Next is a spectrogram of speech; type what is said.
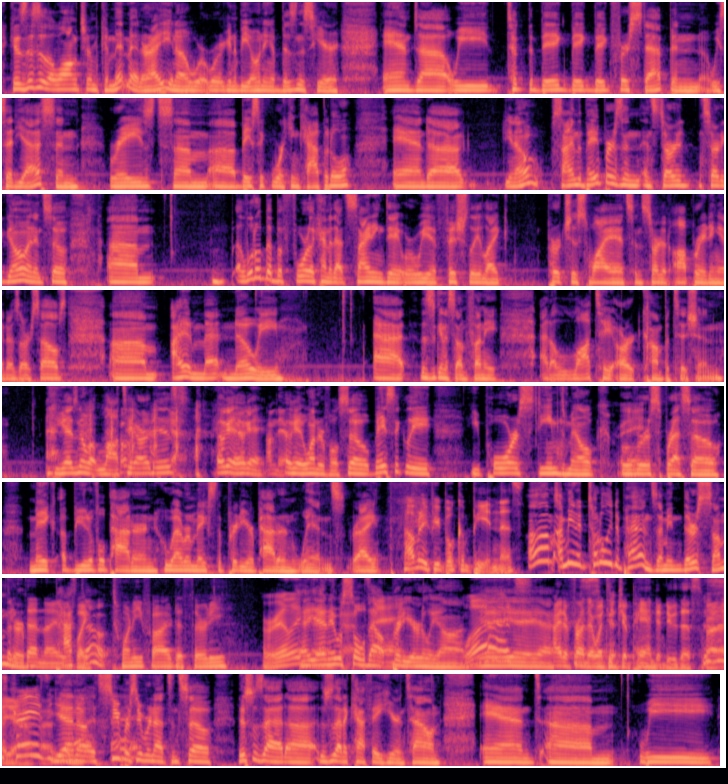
Because this is a long term commitment, right? You know, we're, we're going to be owning a business here. And uh, we took the big, big, big first step and we said yes and raised some uh, basic working capital and, uh, you know, signed the papers and, and started started going. And so, um, a little bit before the kind of that signing date where we officially like purchased Wyatt's and started operating it as ourselves, um, I had met Noe at this is going to sound funny at a latte art competition. You guys know what latte art is? Okay, okay, okay, wonderful. So basically, you pour steamed milk right. over espresso, make a beautiful pattern. Whoever makes the prettier pattern wins, right? How many people compete in this? Um, I mean, it totally depends. I mean, there's some that are that night packed was like out. Twenty-five to thirty. Really? Yeah, yeah, and it was sold out pretty early on. What? Yeah, yeah, yeah. I had a friend that went to Japan to do this. This is yeah. crazy. Yeah, no, it's super, super nuts. And so this was at uh, this was at a cafe here in town, and um, we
